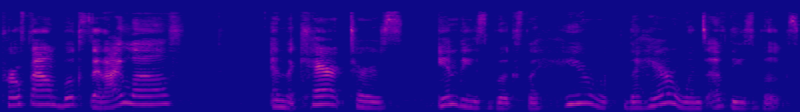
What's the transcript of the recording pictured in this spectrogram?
profound books that I love and the characters in these books, the hero, the heroines of these books,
